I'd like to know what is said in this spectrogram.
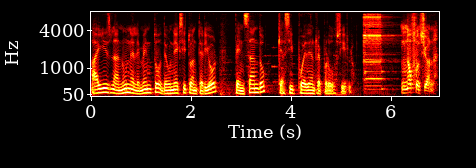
aíslan un elemento de un éxito anterior pensando que así pueden reproducirlo. No funciona.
